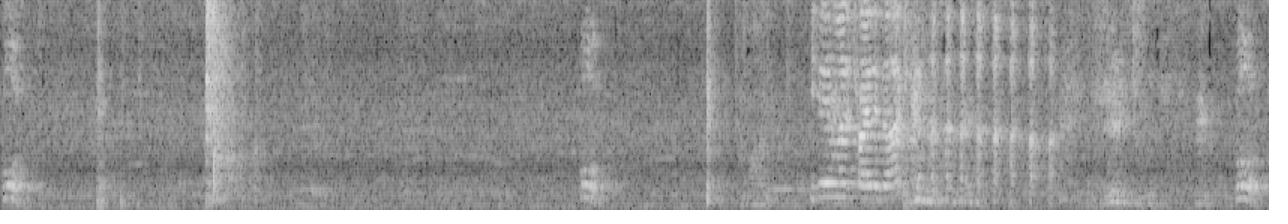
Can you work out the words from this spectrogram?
Cool. Cool. Come on. You didn't want to try the duck? Seriously. Cool.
